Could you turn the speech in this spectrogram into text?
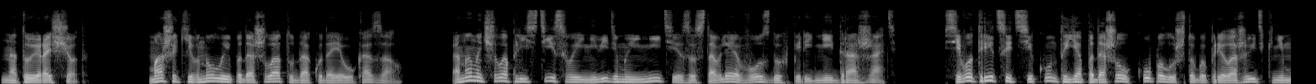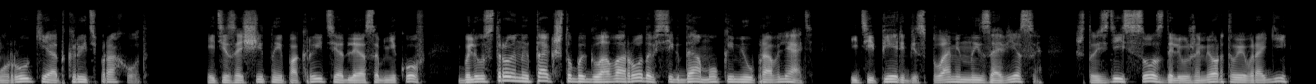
На то и расчет». Маша кивнула и подошла туда, куда я указал. Она начала плести свои невидимые нити, заставляя воздух перед ней дрожать. Всего 30 секунд, и я подошел к куполу, чтобы приложить к нему руки и открыть проход. Эти защитные покрытия для особняков были устроены так, чтобы глава рода всегда мог ими управлять, и теперь без пламенной завесы, что здесь создали уже мертвые враги,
